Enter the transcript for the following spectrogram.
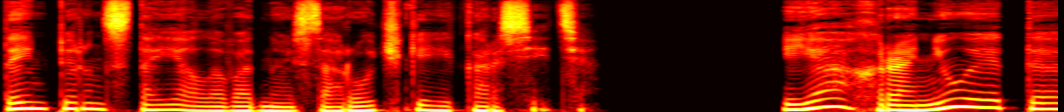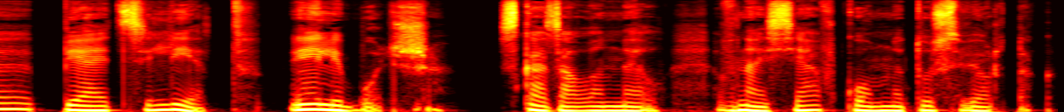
Темперанс стояла в одной сорочке и корсете. «Я храню это пять лет или больше», — сказала Нелл, внося в комнату сверток.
